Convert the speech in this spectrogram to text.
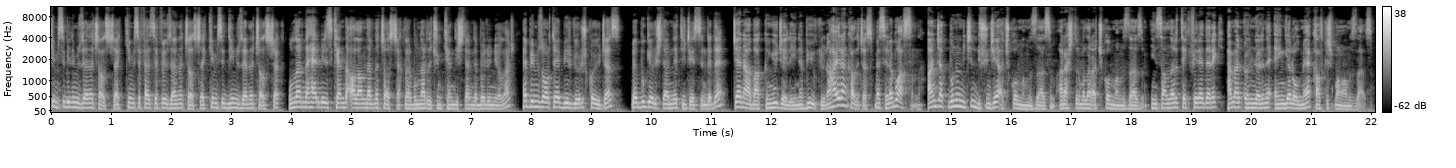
Kimisi bilim üzerine çalışacak, kimisi felsefe üzerine çalışacak, kimisi din üzerine çalışacak. Bunların da her birisi kendi alanlarında çalışacaklar. Bunlar da çünkü kendi işlerinde bölünüyorlar. Hepimiz ortaya bir görüş koyacağız ve bu görüşler neticesinde de Cenab-ı Hakk'ın yüceliğine, büyüklüğüne hayran kalacağız. Mesele bu aslında. Ancak bunun için düşünceye açık olmamız lazım. Araştırmalara açık olmamız lazım. İnsanları tekfir ederek hemen önlerine engel olmaya kalkışmamamız lazım.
